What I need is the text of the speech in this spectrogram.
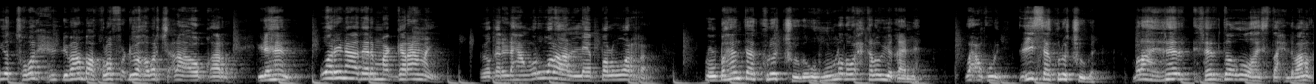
iyo toban xildhibaan baa kula fadhiyo habar jeclaha oo qaar yidhaahaan war in adeer ma garanay. Oo qaar yidhahaan war walaalle bal waran dhulbahantaa kula jooga oo huunada wax kale u yaqaana. Waxaan ku uri ciisaa kula jooga malaha reer reer daadooda haystaa xildhibaanada.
